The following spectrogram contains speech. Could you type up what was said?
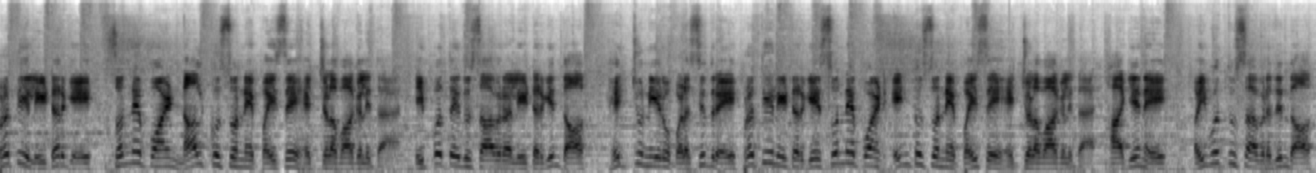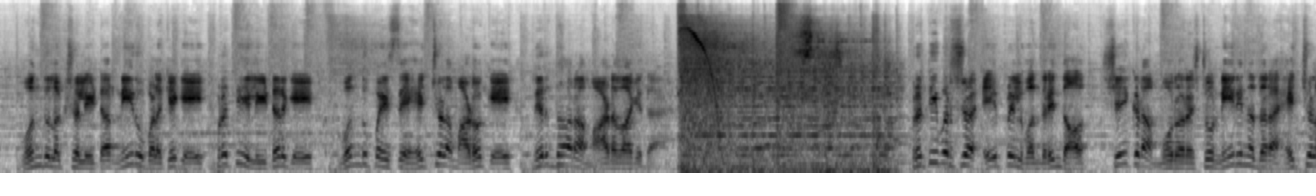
ಪ್ರತಿ ಲೀಟರ್ಗೆ ಸೊನ್ನೆ ಪಾಯಿಂಟ್ ನಾಲ್ಕು ಸೊನ್ನೆ ಪೈಸೆ ಹೆಚ್ಚಳವಾಗಲಿದೆ. ಇಪ್ಪತ್ತೈದು ಸಾವಿರ ಲೀಟರ್ಗಿಂತ ಹೆಚ್ಚು ನೀರು ಬಳಸಿದ್ರೆ ಪ್ರತಿ ಲೀಟರ್ಗೆ ಸೊನ್ನೆ ಪಾಯಿಂಟ್ ಎಂಟು ಸೊನ್ನೆ ಪೈಸೆ ಹೆಚ್ಚಳವಾಗಲಿದೆ. ಹಾಗೇನೆ ಐವತ್ತು ಸಾವಿರದಿಂದ ಒಂದು ಲಕ್ಷ ಲೀಟರ್ ನೀರು ಬಳಕೆಗೆ ಪ್ರತಿ ಲೀಟರ್ಗೆ ಒಂದು ಪೈಸೆ ಹೆಚ್ಚಳ ಮಾಡೋಕೆ ನಿರ್ಧಾರ ಮಾಡಲಾಗಿದೆ. ಪ್ರತಿ ವರ್ಷ ಏಪ್ರಿಲ್ ಒಂದರಿಂದ ಶೇಕಡ ಮೂರರಷ್ಟು ನೀರಿನ ದರ ಹೆಚ್ಚಳ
